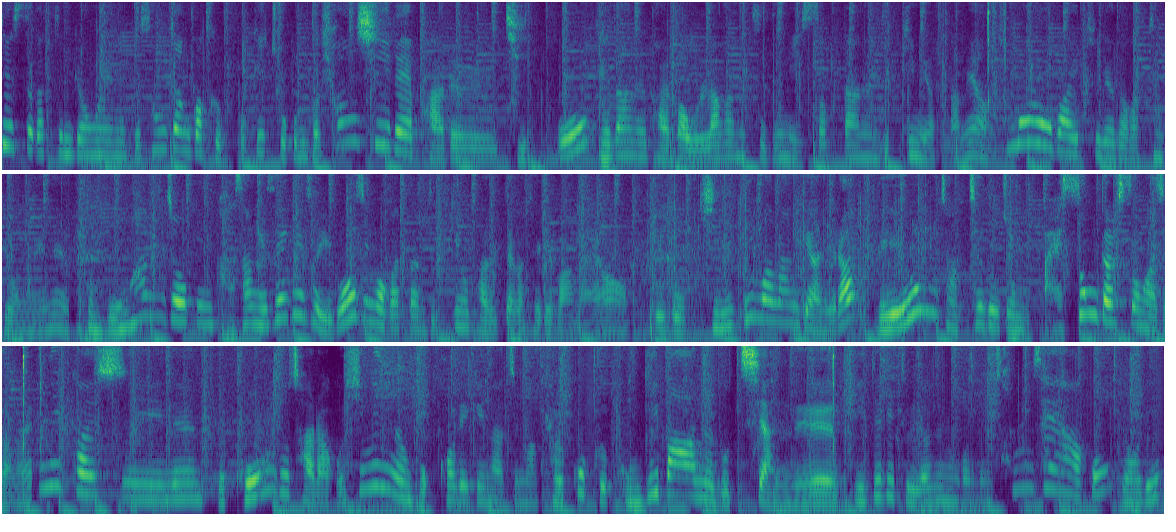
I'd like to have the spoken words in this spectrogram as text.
BTS 같은 경우에는 그 성장과 극복이 조금 더 현실에 발을 딛고 계단을 밟아 올라가는 부분이 있었다는 느낌이었다면 투모로우바이투게더 같은 경우에는 어떤 몽환적인 가상의 세계에서 이루어진 것 같다는 느낌을 받을 때가 되게 많아요. 그리고 길기만 한 게 아니라 내용 자체도 좀 알쏭달쏭하잖아요. 후니카 씨는 뭐 고음도 잘하고 힘 있는 보컬이긴 하지만 결코 그 공기반을 놓지 않는 이들이 들려주는 건 좀 섬세하고 여린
